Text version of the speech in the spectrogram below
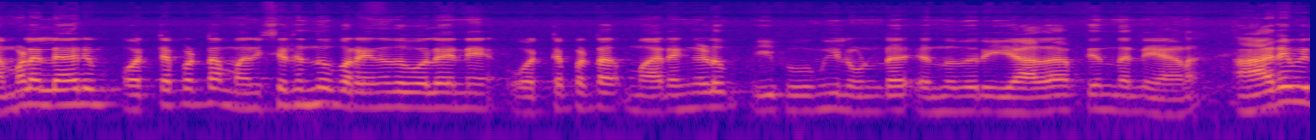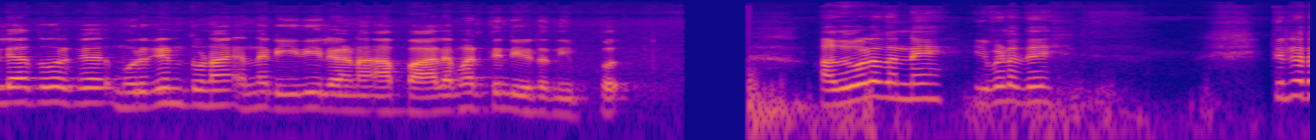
നമ്മളെല്ലാവരും ഒറ്റപ്പെട്ട മനുഷ്യരെന്ന് പറയുന്നത് പോലെ തന്നെ ഒറ്റപ്പെട്ട മരങ്ങളും ഈ ഭൂമിയിലുണ്ട് എന്നതൊരു യാഥാർത്ഥ്യം തന്നെയാണ്. ആരുമില്ലാത്തവർക്ക് മുരുകൻ തുണ എന്ന രീതിയിലാണ് ആ പാലമരത്തിന്റെ ഒരു നിപ്പ്. അതുപോലെ തന്നെ ഇവിടെ ഇതിന്റെ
